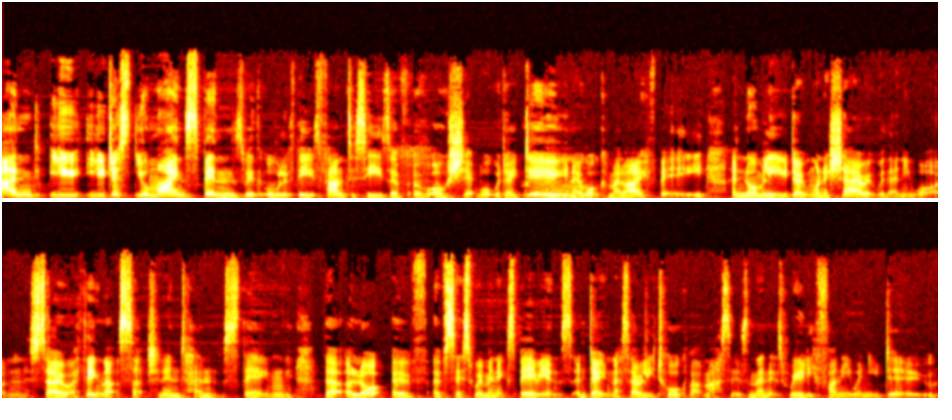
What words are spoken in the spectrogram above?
and you you just your mind spins with all of these fantasies of, of oh shit what would i do? You know what could my life be? And normally you don't want to share it with anyone. So i think that's such an intense thing that a lot of, of cis women experience and don't necessarily talk about masses. And then it's really funny when you do.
